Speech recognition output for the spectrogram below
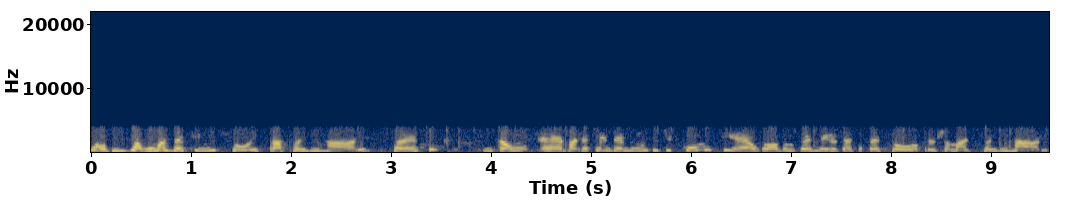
Pronto, existem algumas definições para sangue raro, certo? Então, é, vai depender muito de como que é o glóbulo vermelho dessa pessoa, para eu chamar de sangue raro.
